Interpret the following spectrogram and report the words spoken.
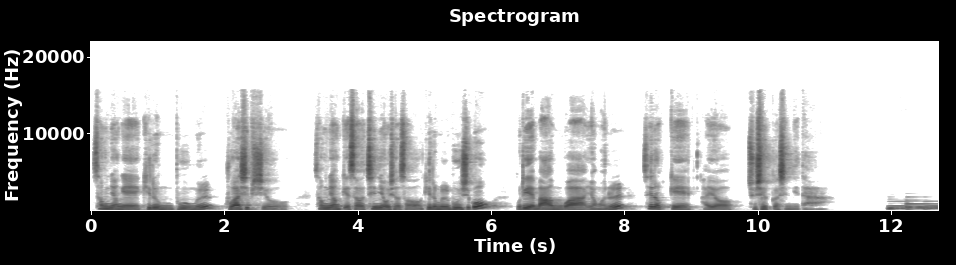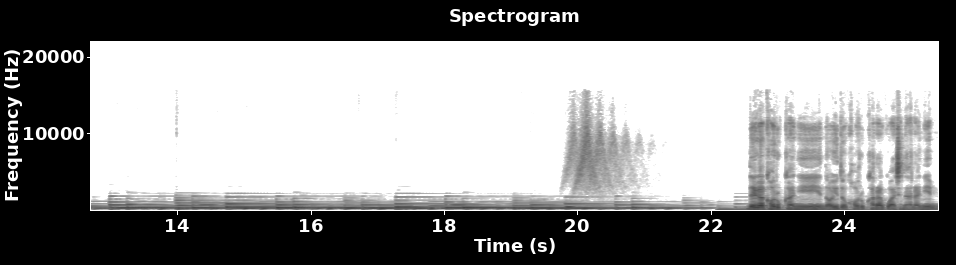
성령의 기름 부음을 구하십시오. 성령께서 친히 오셔서 기름을 부으시고 우리의 마음과 영혼을 새롭게 하여 주실 것입니다. 내가 거룩하니 너희도 거룩하라고 하신 하나님,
